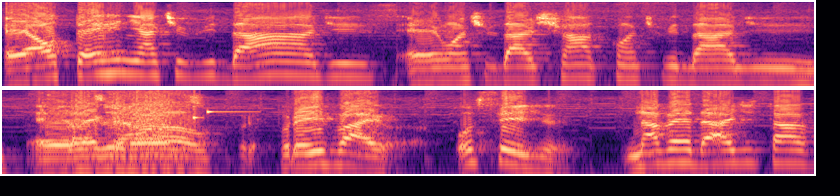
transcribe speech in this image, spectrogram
é, alterne atividades, é uma atividade chata com atividade é, legal, por, por aí vai. Ou seja, na verdade tá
